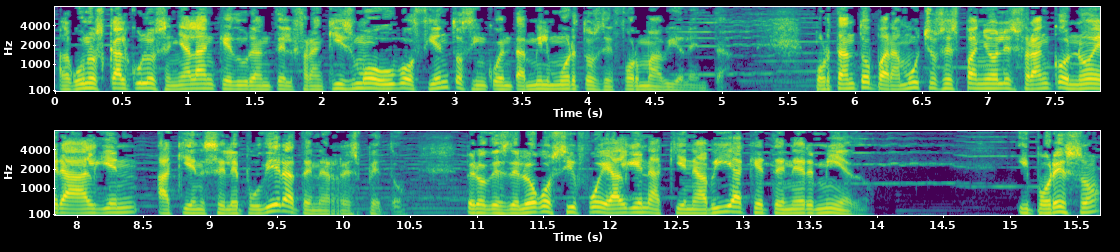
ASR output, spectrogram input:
Algunos cálculos señalan que durante el franquismo hubo 150.000 muertos de forma violenta. Por tanto, para muchos españoles Franco no era alguien a quien se le pudiera tener respeto, pero desde luego sí fue alguien a quien había que tener miedo. Y por eso,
